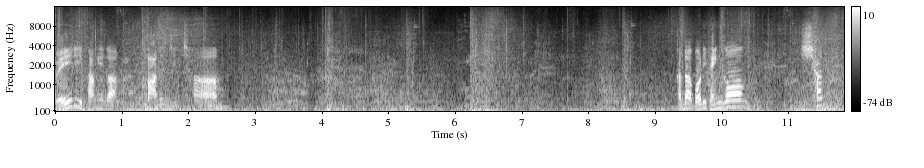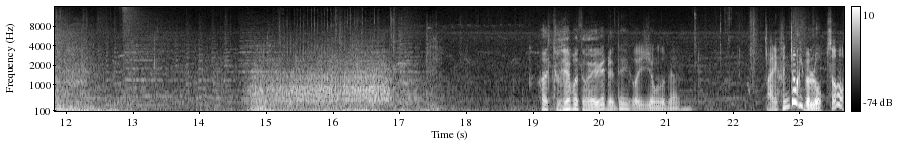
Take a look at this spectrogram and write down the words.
왜 이리 방해가 많은지 참. 간다 머리 뱅공 샷. 한 두세 번 더 해야겠는데 이거? 이 정도면. 아니 흔적이 별로 없어.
